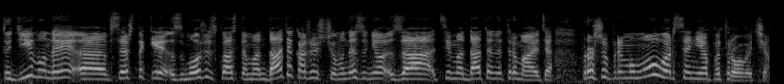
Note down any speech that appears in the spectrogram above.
тоді вони е, все ж таки зможуть скласти мандати. кажуть, що вони за нього за ці мандати не тримаються. Прошу пряму мову Арсенія Петровича.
